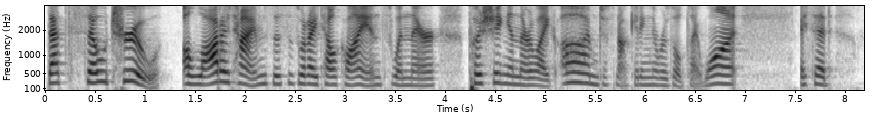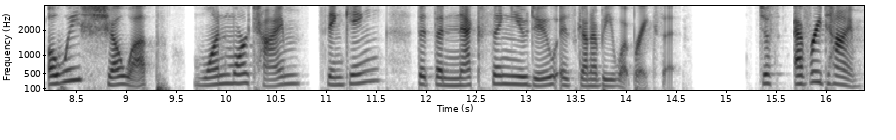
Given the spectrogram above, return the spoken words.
that's so true. A lot of times, this is what I tell clients when they're pushing and they're like, oh, I'm just not getting the results I want. I said, always show up one more time thinking that the next thing you do is going to be what breaks it. Just every time,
